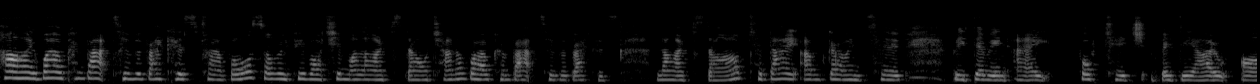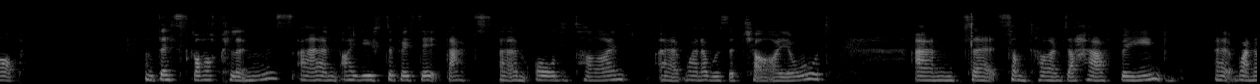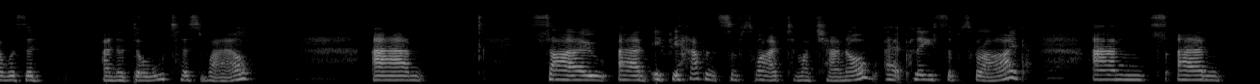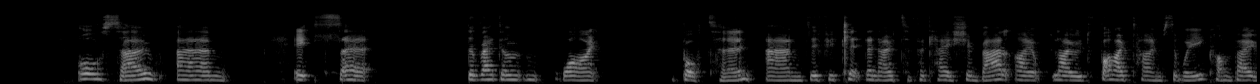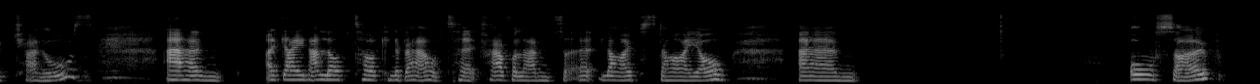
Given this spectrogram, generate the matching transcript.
Hi, welcome back to Rebecca's Travels or if you're watching my lifestyle channel, welcome back to Rebecca's Lifestyle. Today I'm going to be doing a footage video of the Scotlands and I used to visit that um, all the time uh, when I was a child and uh, sometimes I have been uh, when I was a, an adult as well. Um, so um, if you haven't subscribed to my channel uh, please subscribe. And um, also um, it's uh, the red and white button. And if you click the notification bell I upload five times a week on both channels. Um again I love talking about uh, travel and uh, lifestyle. Um also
